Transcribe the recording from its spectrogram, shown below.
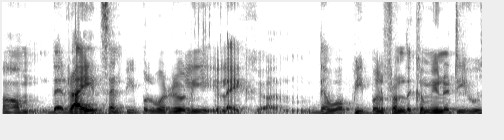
um, their rights and people were really like uh, there were people from the community who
